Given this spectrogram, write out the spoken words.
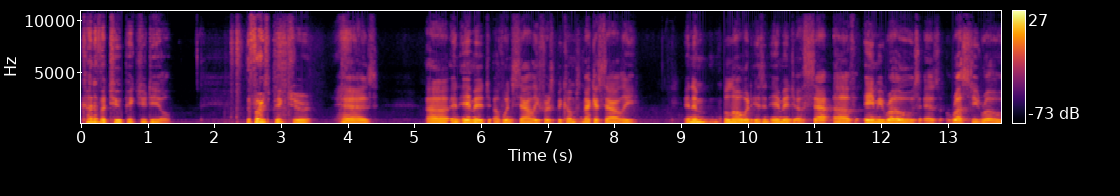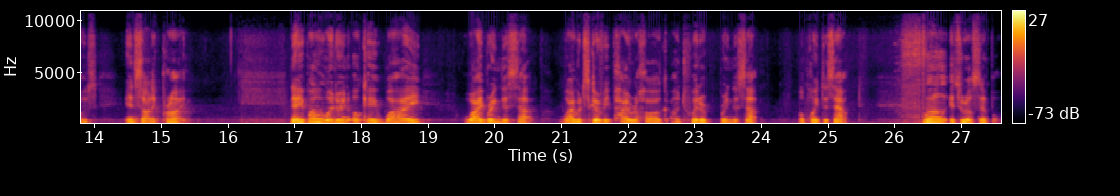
kind of a two picture deal. The first picture has uh, an image of when Sally first becomes Mecha Sally, and then below it is an image of Sa- of Amy Rose as Rusty Rose in Sonic Prime. Now you're probably wondering, okay, why why bring this up? Why would Scurvy Pirate Hog on Twitter bring this up or point this out? Well, it's real simple.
